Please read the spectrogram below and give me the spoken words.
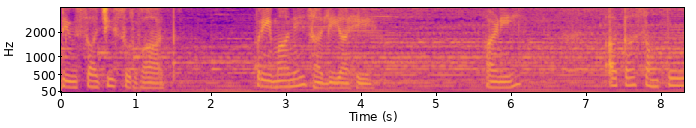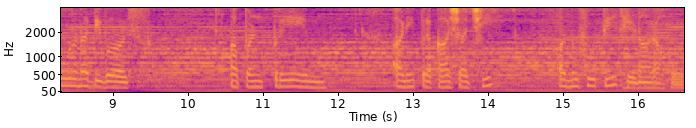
दिवसाची सुरुवात. प्रेमाने झाली आहे. आणि आता संपूर्ण दिवस आपण प्रेम आणि प्रकाशाची अनुभूती घेणार आहोत.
